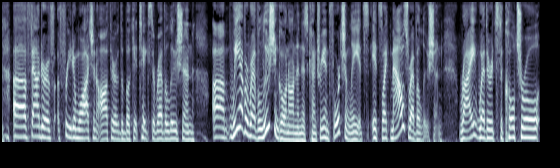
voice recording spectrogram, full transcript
uh, founder of Freedom Watch and author of the book "It Takes a Revolution." Um, we have a revolution going on in this country. Unfortunately, it's it's like Mao's revolution, right? Whether it's the cultural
